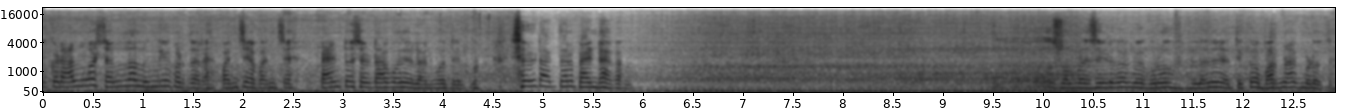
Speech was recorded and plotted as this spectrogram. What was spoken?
ಈ ಕಡೆ ಆಲ್ಮೋಸ್ಟ್ ಎಲ್ಲ ಲುಂಗಿ ಕೊಡ್ತಾರೆ. ಪಂಚೆ ಪಂಚೆ. ಪ್ಯಾಂಟು ಶರ್ಟ್ ಹಾಕೋದಿಲ್ಲ ಅನ್ಕೋದಿಲ್ಲ ಶರ್ಟ್ ಹಾಕ್ತಾರೆ ಪ್ಯಾಂಟ್ ಹಾಕಲ್ಲ. ಸ್ವಲ್ಪ ಸೈಡ್ಗೆ ಇಲ್ಲಾಂದ್ರೆ ಗುರು. ಇಲ್ಲಾಂದರೆ ತಿಕ್ಕ ಬರ್ನ್ ಆಗಿಬಿಡುತ್ತೆ.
